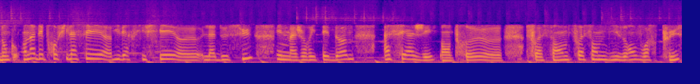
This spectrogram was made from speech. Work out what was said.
Donc on a des profils assez euh, diversifiés là-dessus. Une majorité d'hommes assez âgés, entre 60, 70 ans, voire plus.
